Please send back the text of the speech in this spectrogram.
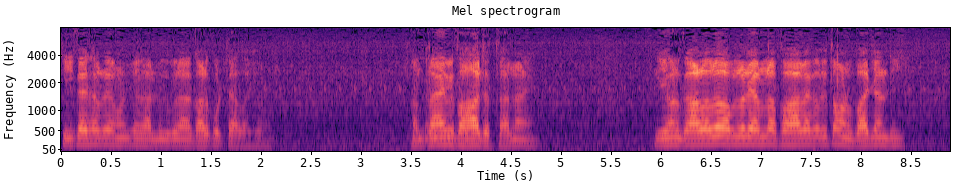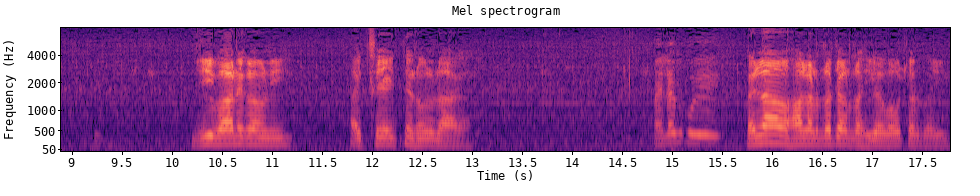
ਕੀ ਕਹਿ ਸਕਦੇ ਹਾਂ ਹੁਣ ਗੱਲ ਨੂੰ ਬਣਾ ਗਲ ਘੁੱਟਾ ਵਾ ਹੁਣ ਹੁਣ ਤਾਂ ਐਵੇਂ ਫਾਲ ਦਿੱਤਾ ਇਹਨਾਂ ਨੇ। ਜੇ ਹੁਣ ਗੱਲ ਲੋ ਅਗਲੇ ਅਗਲਾ ਫਾਲ ਹੈ ਕਿ ਤੁਹਾਨੂੰ ਵੱਧ ਜਾਂਦੀ। ਜੀ ਬਾਹਰ ਨਿਕਲਉਂਦੀ ਇੱਥੇ ਇੱਥੇ ਤੁਹਾਨੂੰ ਲਾਗ ਆ। ਪਹਿਲਾਂ ਵੀ ਕੋਈ ਪਹਿਲਾਂ ਹਾਂ ਲੜਦਾ ਝੜਦਾ ਸੀਗਾ ਬਹੁਤ ਚੜਦਾ ਸੀ।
